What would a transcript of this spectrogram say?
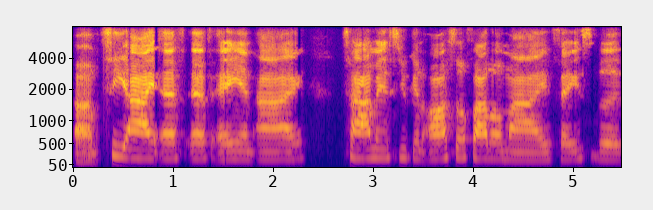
um, t-i-f-f-a-n-i thomas. You can also follow my facebook.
